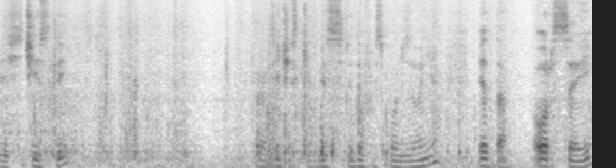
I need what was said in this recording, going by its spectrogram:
весь чистый. Практически без следов использования. Это Орсей.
